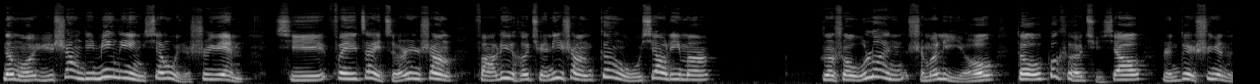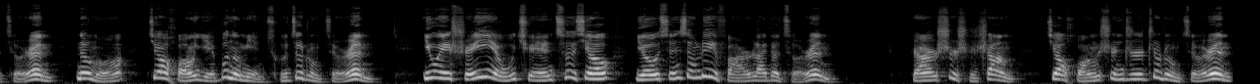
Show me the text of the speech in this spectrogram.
那么与上帝命令相违的誓愿，岂非在责任上、法律和权利上更无效力吗？若说无论什么理由都不可取消人对誓愿的责任，那么教皇也不能免除这种责任。因为谁也无权撤销由神圣律法而来的责任。然而，事实上，教皇深知这种责任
